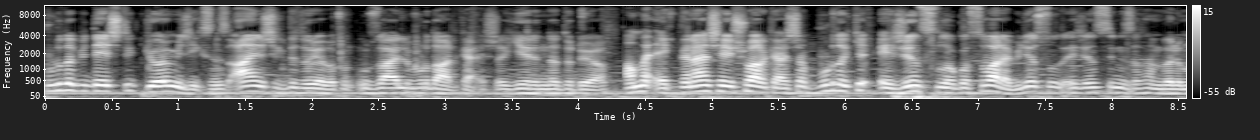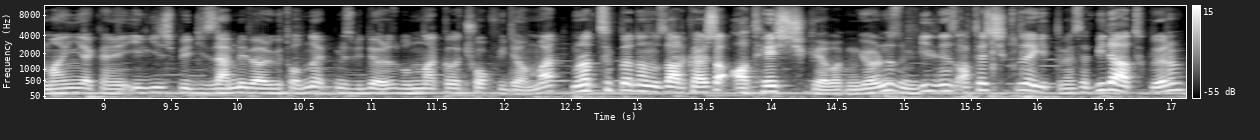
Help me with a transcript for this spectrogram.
burada bir değişiklik görmeyeceksiniz. Aynı şekilde duruyor bakın. Uzaylı burada arkadaşlar yerinde duruyor. Ama eklenen şey şu arkadaşlar. Buradaki Agency logosu var ya biliyorsunuz Agency'nin zaten böyle manyak hani ilginç bir gizemli bir örgüt olduğunu hepimiz biliyoruz. Bunun hakkında çok videom var. Buna tıkladığımızda arkadaşlar ateş çıkıyor bakın gördünüz mü? Bildiğiniz ateş çıktı ve gitti. Mesela bir daha tıklıyorum.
